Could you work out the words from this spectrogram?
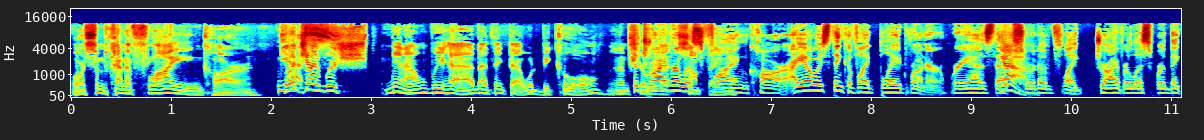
or some kind of flying car. Yes. Which I wish you know we had. I think that would be cool, and I'm the sure we got driverless flying car. I always think of like Blade Runner, where he has that Yeah. sort of like driverless, where they,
